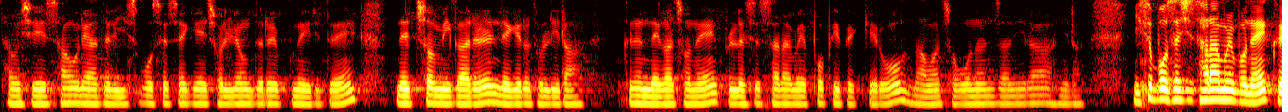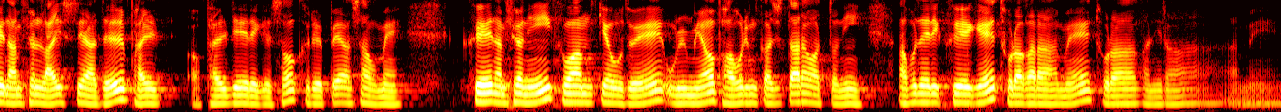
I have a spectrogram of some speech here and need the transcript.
다윗이 사울의 아들 이스보셋에게 전령들을 보내 이르되 내처 미가를 내게로 돌리라 그는 내가 전에 블레셋 사람의 포피 백개로 나와 적원한 자니라 하니라 이스보셋이 사람을 보내 그의 남편 라이스의 아들 발, 어, 발디엘에게서 그를 빼앗아 오매 그의 남편이 그와 함께 오되 울며 바울임까지 따라왔더니 아브넬이 그에게 돌아가라 하매 돌아가니라 아멘.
